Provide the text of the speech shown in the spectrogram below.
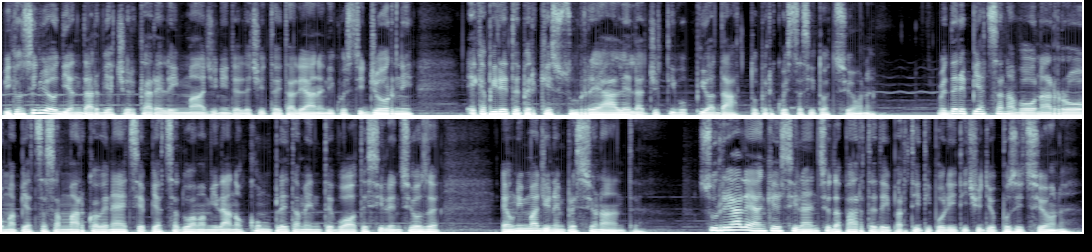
Vi consiglio di andarvi a cercare le immagini delle città italiane di questi giorni e capirete perché surreale è l'aggettivo più adatto per questa situazione. Vedere Piazza Navona a Roma, Piazza San Marco a Venezia e Piazza Duomo a Milano completamente vuote e silenziose è un'immagine impressionante. Surreale è anche il silenzio da parte dei partiti politici di opposizione.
